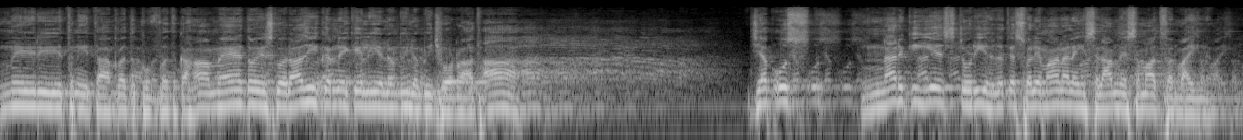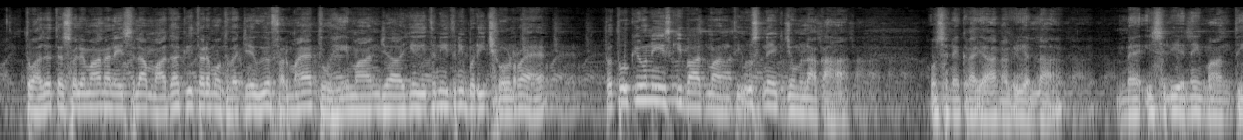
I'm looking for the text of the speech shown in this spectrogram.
मेरी इतनी ताकत कुत कहा? मैं तो इसको राज़ी करने के लिए लंबी लंबी छोड़ रहा था। जब उस नर की ये स्टोरी हज़रत सलेमान सलाम ने समात फरमाई ना तो हज़रत सलेमान सलाम मादा की तरह मुतवजे हुए, फरमाया, तू ही मान जा, ये इतनी इतनी बड़ी छोड़ रहा है तो तू क्यों नहीं इसकी बात मानती? उसने एक जुमला कहा। उसने कहा, या नबी अल्लाह मैं इसलिए नहीं मानती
